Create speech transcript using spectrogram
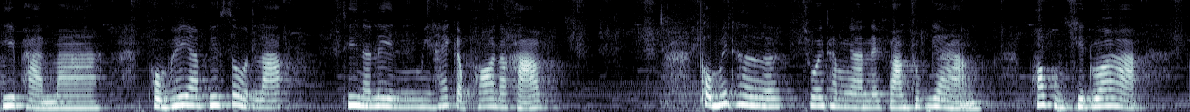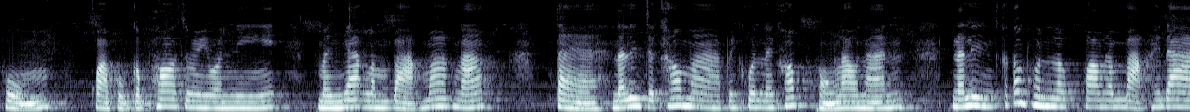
ที่ผ่านมา ผมพยายามพิสูจน์รักที่นรินมีให้กับพ่อนะครับผมให้เธอช่วยทำงานในฟาร์มทุกอย่าง เพราะผมคิดว่าผผมกว่าผมกับพ่อจะมีวันนี้ มันยากลำบากมากนัก แต่นลินจะเข้ามาเป็นคนในครอบครัวของเรานั้นนลินก็ต้องทนความลำบากให้ได้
